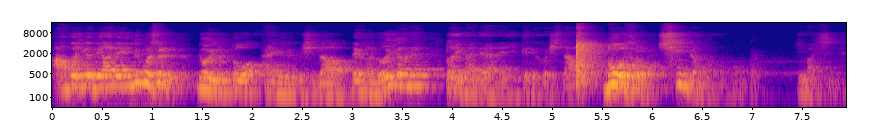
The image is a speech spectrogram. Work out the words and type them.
아버지가 내 안에 있는 것을 너희들도 알게 될 것이다. 내가 너희 안에, 너희가 내 안에 있게 될 것이다. 무엇으로? 생명으로. 이 말씀이에요.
